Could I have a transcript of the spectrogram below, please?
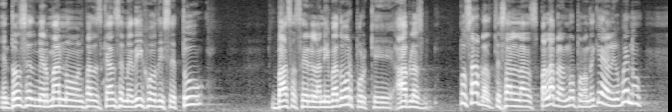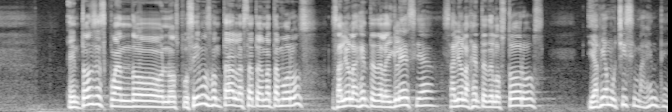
Entonces mi hermano, en paz descanse, me dijo, dice, tú vas a ser el animador porque hablas, pues hablas, te salen las palabras, ¿no? Por donde quiera. Le digo, bueno. Entonces cuando nos pusimos a juntar la estatua de Matamoros, salió la gente de la iglesia, salió la gente de los toros y había muchísima gente.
